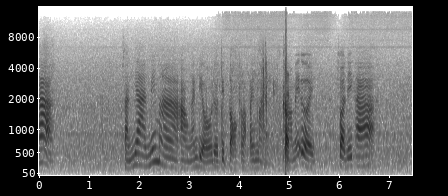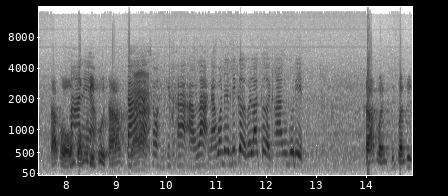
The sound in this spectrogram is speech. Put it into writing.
ค่ะ สัญญาณไม่มาอ้าวงั้นเดี๋ยวเดี๋ยวติดต่อกลับไปใหม่ครับ มาไม่เอ่ย สวัสดีค่ะ ครับผม มาผมแล้ว ผู้ดีพูดครับจ้าจ้า สวัสดีค่ะ เอาล่ะนะวันเดือนปีเกิดเวลาเกิดค่ะคุณผู้ดิต ครับ วันวันที่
